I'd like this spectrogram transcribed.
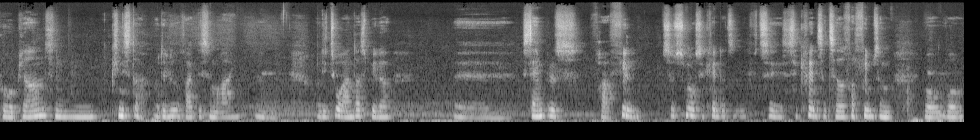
på pladen, sådan knister, og det lyder faktisk som regn. Øh, og de to andre spiller øh, samples fra film, så små sekvenser, til, sekvenser taget fra film, som, hvor, hvor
